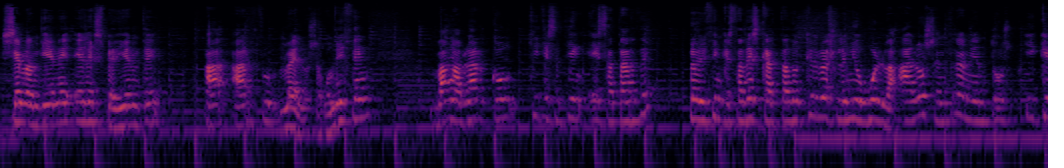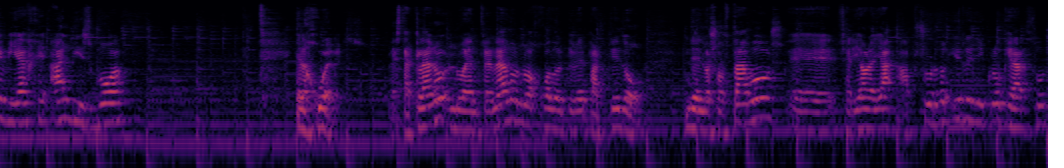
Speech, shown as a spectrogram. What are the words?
se mantiene el expediente a Arthur Melo. Según dicen, van a hablar con Quique Setién esta tarde, pero dicen que está descartado que el brasileño vuelva a los entrenamientos y que viaje a Lisboa el jueves. Está claro, no ha entrenado, no ha jugado el primer partido de los octavos, eh, sería ahora ya absurdo y ridículo que Arthur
